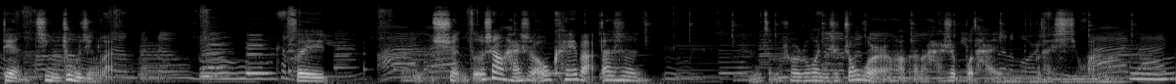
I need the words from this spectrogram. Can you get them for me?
店进驻进来，所以嗯选择上还是 OK 吧，但是。嗯，怎么说？如果你是中国人的话，可能还是不太不太喜欢吧。嗯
